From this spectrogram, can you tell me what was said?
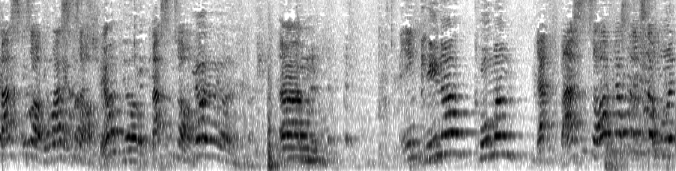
Passen Sie auf, passen Sie auf. Ja? Passen Sie auf. Ja, ja, ja. Ähm, in China kommen. Ja, passen Sie auf, erst jetzt einmal, oder?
